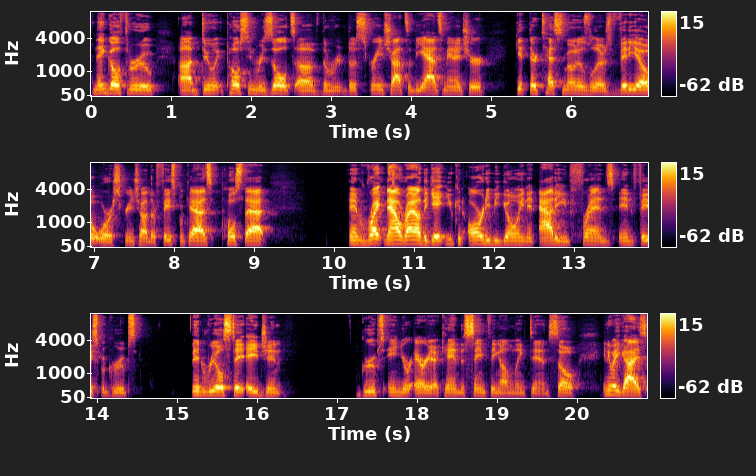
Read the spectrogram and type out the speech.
And then go through uh, doing posting results of the, the screenshots of the ads manager. Get their testimonials whether there's video or a screenshot of their Facebook ads post that. And right now right out of the gate you can already be going and adding friends in Facebook groups in real estate agent groups in your area okay and the same thing on LinkedIn. So anyway guys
